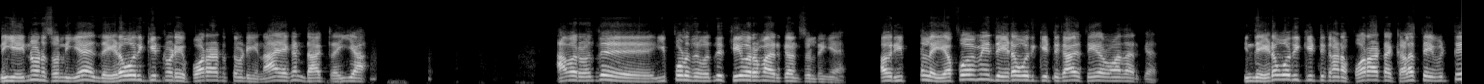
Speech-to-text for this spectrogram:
நீங்க இன்னொன்னு சொன்னீங்க இந்த இடஒதுக்கீட்டினுடைய போராட்டத்தினுடைய நாயகன் டாக்டர் ஐயா. அவர் வந்து இப்பொழுது வந்து தீவிரமா இருக்கான்னு சொல்றீங்க. அவர் இப்ப இல்ல எப்பவுமே இந்த இடஒதுக்கீட்டுக்காக தீவிரமா தான் இருக்கார். இந்த இடஒதுக்கீட்டுக்கான போராட்ட களத்தை விட்டு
